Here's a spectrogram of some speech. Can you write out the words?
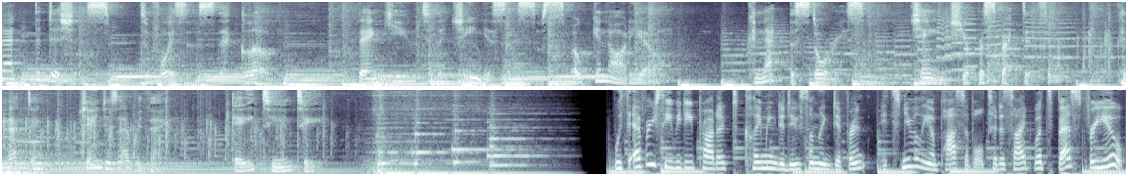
Connect the dishes to voices that glow. Thank you to the geniuses of spoken audio. Connect the stories. Change your perspective. Connecting changes everything. AT&T. With every CBD product claiming to do something different, it's nearly impossible to decide what's best for you.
